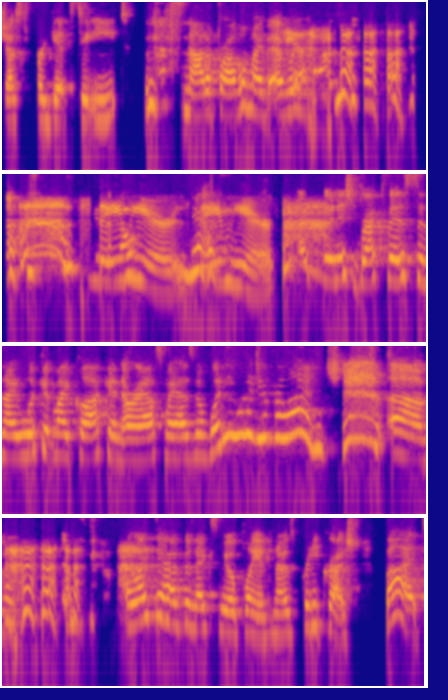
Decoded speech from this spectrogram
just forgets to eat that's not a problem i've ever yeah. had same know? here yes. same here i finish breakfast and i look at my clock and or ask my husband what do you want to do for lunch um, I like to have the next meal planned, and I was pretty crushed. But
